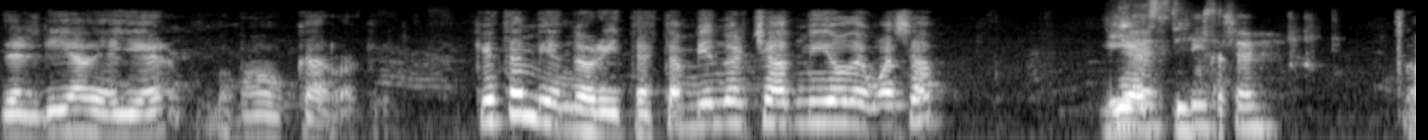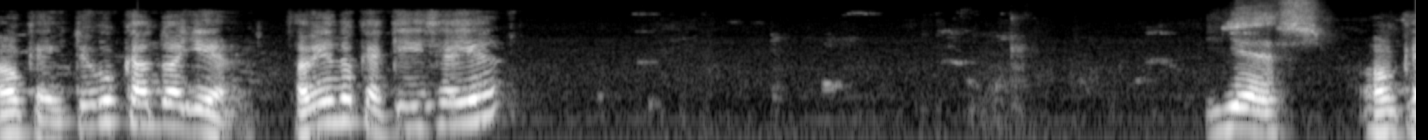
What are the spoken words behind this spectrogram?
Del día de ayer. Vamos a buscarlo aquí. ¿Qué están viendo ahorita? ¿Están viendo el chat mío de WhatsApp? Yes, teacher. Ok, estoy buscando ayer. ¿Está viendo que aquí dice ayer? Yes. Ok,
